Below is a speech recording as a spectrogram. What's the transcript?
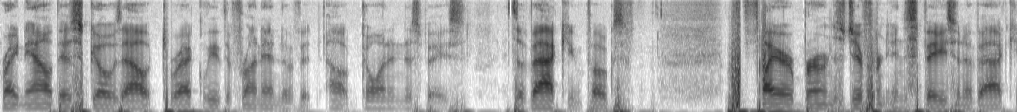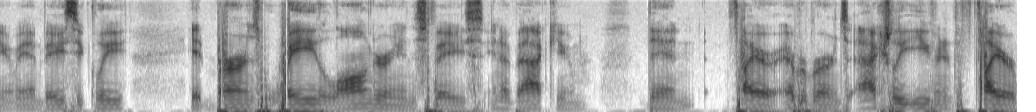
Right now, this goes out directly the front end of it, out going into space. It's a vacuum, folks. Fire burns different in space in a vacuum, and basically, it burns way longer in space in a vacuum than fire ever burns. Actually, even fire,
